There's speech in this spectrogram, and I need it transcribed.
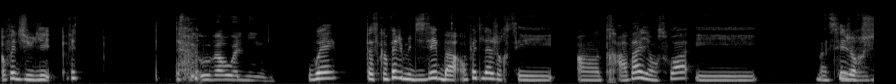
En fait, j'ai eu les. En fait... overwhelming. Ouais, Parce qu'en fait, je me disais, bah, en fait, là, genre, c'est un travail en soi et. Bah, tu sais, genre, je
